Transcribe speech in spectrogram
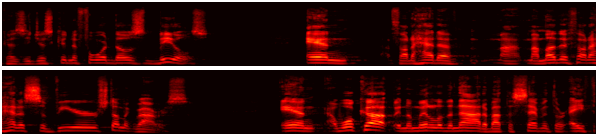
because you just couldn't afford those bills. And I thought I had a, my, my mother thought I had a severe stomach virus. And I woke up in the middle of the night, about the seventh or eighth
